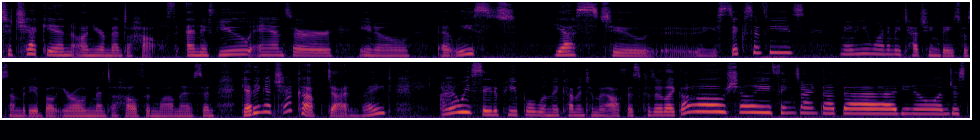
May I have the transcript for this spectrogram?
to check in on your mental health. And if you answer, you know, at least yes to uh, six of these, maybe you want to be touching base with somebody about your own mental health and wellness and getting a checkup done, right? I always say to people when they come into my office, because they're like, oh, Shelly, things aren't that bad. You know, I'm just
